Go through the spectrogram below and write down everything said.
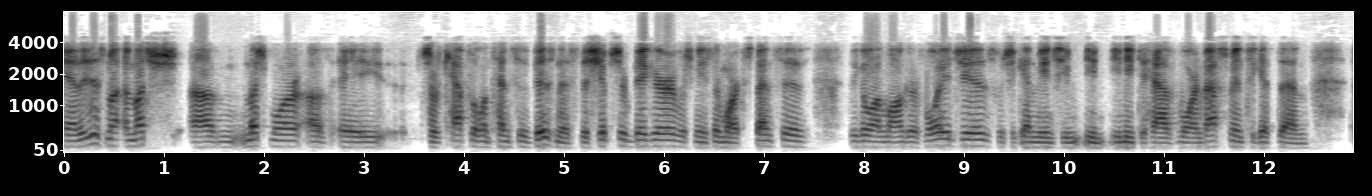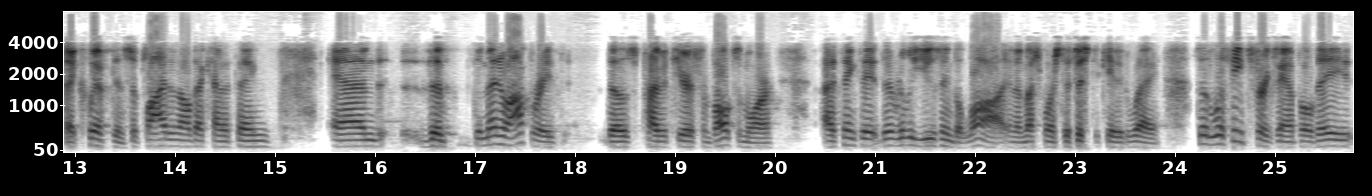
and it is a much um, much more of a sort of capital intensive business. The ships are bigger, which means they're more expensive. They go on longer voyages, which again means you, you, you need to have more investment to get them equipped and supplied and all that kind of thing. And the the men who operate those privateers from Baltimore, I think they, they're really using the law in a much more sophisticated way. So the Lafitte's, for example, they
